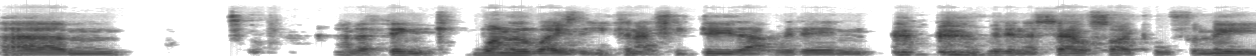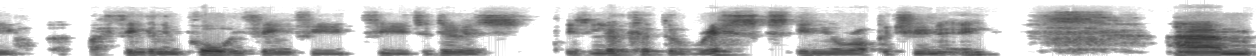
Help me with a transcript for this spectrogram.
Um, and I think one of the ways that you can actually do that within within a sales cycle, for me, I think an important thing for you for you to do is is look at the risks in your opportunity. Um,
